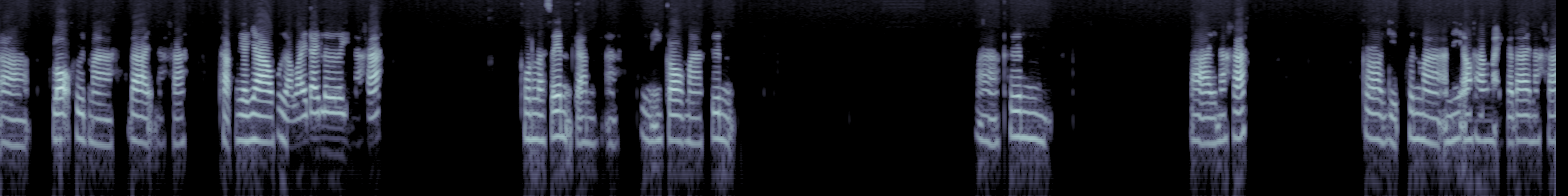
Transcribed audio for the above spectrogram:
อ่าเลาะคืนมาได้นะคะ ถักยาวๆเผื่อไว้ได้เลยนะคะ คนละเส้นกันอะ ทีนี้ก็มาขึ้น มาขึ้นลายนะคะ ก็หยิบขึ้นมา อันนี้เอาทางไหนก็ได้นะคะ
